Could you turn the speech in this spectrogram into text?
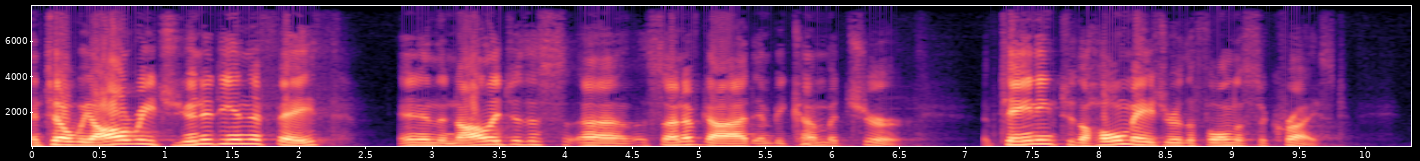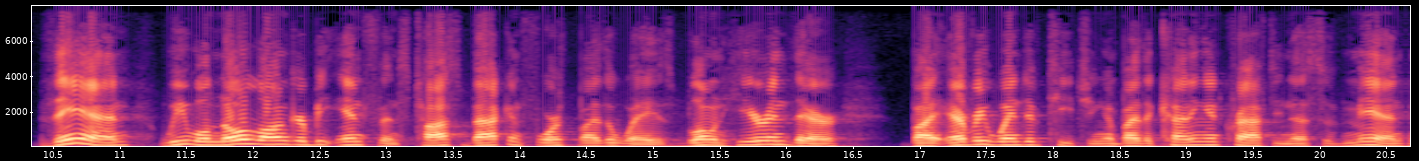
Until we all reach unity in the faith and in the knowledge of the uh, Son of God and become mature, obtaining to the whole measure of the fullness of Christ. Then we will no longer be infants tossed back and forth by the waves, blown here and there by every wind of teaching, and by the cunning and craftiness of men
